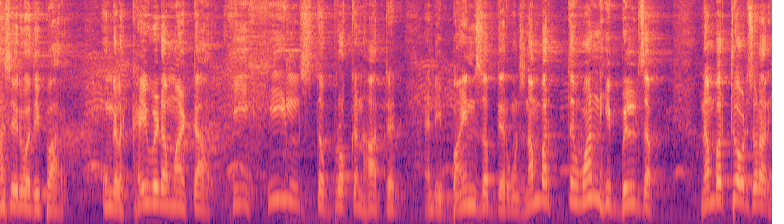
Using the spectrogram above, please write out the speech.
ஆசீர்வதிப்பார். உங்களை கைவிட மாட்டார். He heals the broken hearted and he binds up their wounds number one he builds up number two அப்படி சொல்றார்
